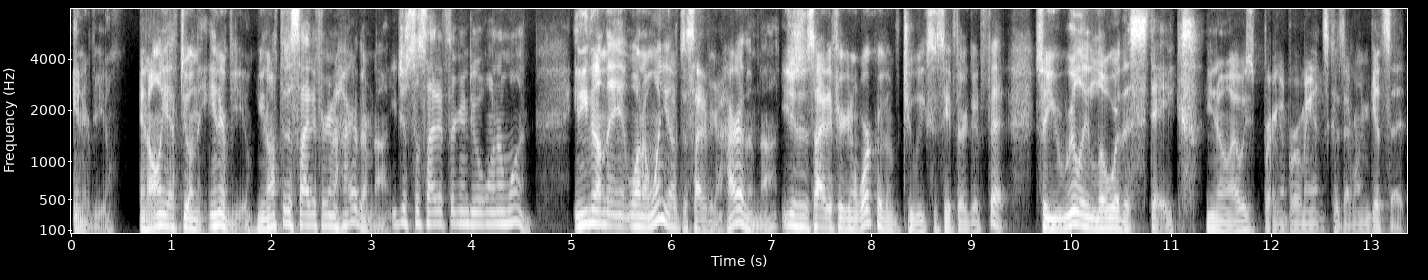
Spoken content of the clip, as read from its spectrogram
interview. And all you have to do on the interview, you don't have to decide if you're going to hire them or not. You just decide if they're going to do a one on one. And even on the one on one, you don't have to decide if you're going to hire them or not. You just decide if you're going to work with them for two weeks to see if they're a good fit. So you really lower the stakes. You know, I always bring up romance because everyone gets it.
